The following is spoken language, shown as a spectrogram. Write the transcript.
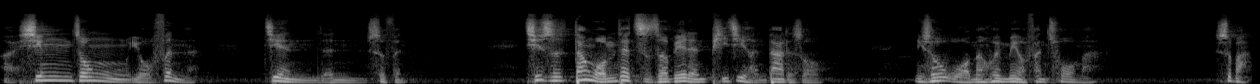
啊，心中有愤呢，见人是愤。其实，当我们在指责别人脾气很大的时候，你说我们会没有犯错吗？是吧？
